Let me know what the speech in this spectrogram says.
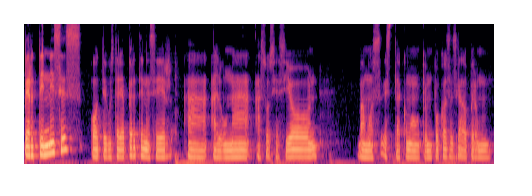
¿Perteneces o te gustaría pertenecer a alguna asociación? Vamos, está como que un poco sesgado, pero un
